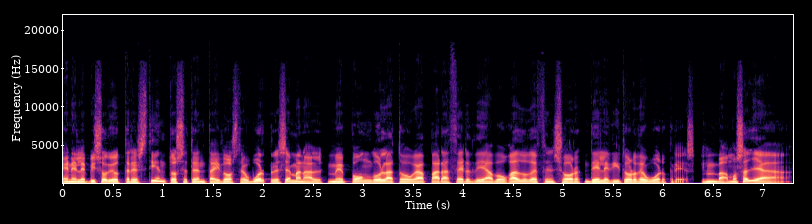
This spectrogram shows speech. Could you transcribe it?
En el episodio 372 de WordPress semanal me pongo la toga para hacer de abogado defensor del editor de WordPress. ¡Vamos allá!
